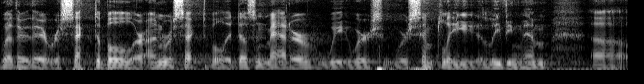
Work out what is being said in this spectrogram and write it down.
whether they're resectable or unresectable, it doesn't matter. We, are simply leaving them, uh,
